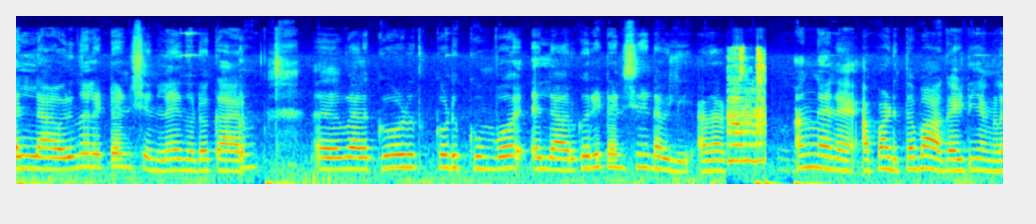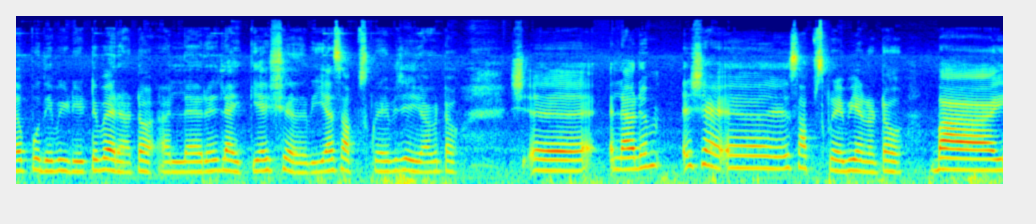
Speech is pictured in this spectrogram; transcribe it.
എല്ലാവരും നല്ല ടെൻഷനിലായിരുന്നു കേട്ടോ കാരണം വിളക്ക് കൊടു- കൊടുക്കുമ്പോൾ എല്ലാവർക്കും ഒരു ടെൻഷൻ ഉണ്ടാവില്ലേ? അതാണ്. അങ്ങനെ അപ്പം അടുത്ത ഭാഗമായിട്ട് ഞങ്ങൾ പുതിയ വീഡിയോ ഇട്ട് വരാം കേട്ടോ എല്ലാവരും ലൈക്ക് ചെയ്യുക ഷെയർ ചെയ്യുക സബ്സ്ക്രൈബ് ചെയ്യുക കേട്ടോ എല്ലാവരും സബ്സ്ക്രൈബ് ചെയ്യണം കേട്ടോ ബായ്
